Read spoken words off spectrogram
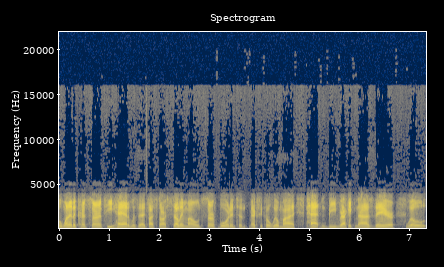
But one of the concerns he had was that if I start selling my own surfboard into Mexico, will my patent be recognized there? Will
